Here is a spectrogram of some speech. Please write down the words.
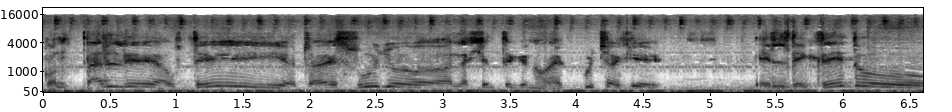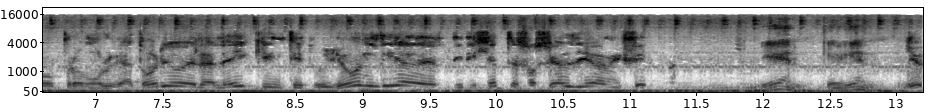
contarle a usted y a través suyo a la gente que nos escucha que el decreto promulgatorio de la ley que instituyó el Día del Dirigente Social lleva mi firma. Bien, qué bien. Yo,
